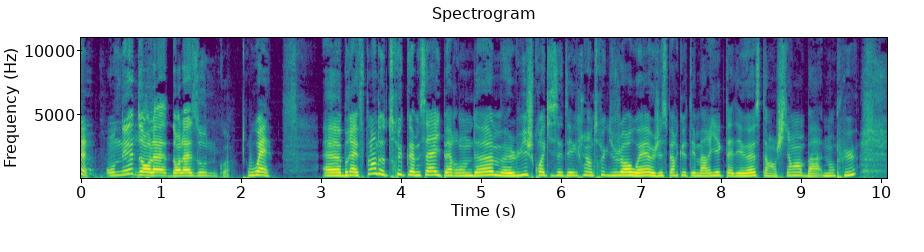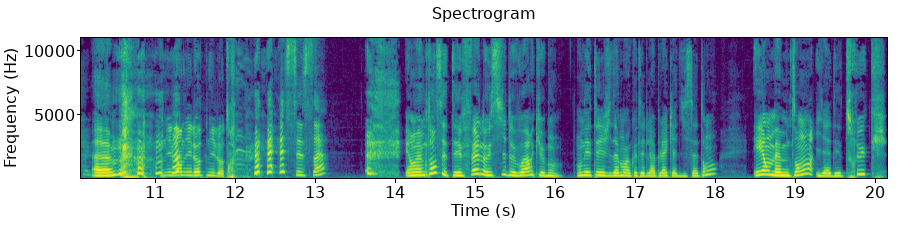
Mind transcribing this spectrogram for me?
On est dans la, dans la zone, quoi. Ouais. Euh, bref, plein d'autres trucs comme ça, hyper random. Euh, lui, je crois qu'il s'était écrit un truc du genre Ouais, euh, j'espère que t'es marié, que t'as des gosses, t'as un chien. Bah, non plus. Ni l'un ni l'autre ni l'autre. c'est ça. Et en même temps, c'était fun aussi de voir que, bon, on était évidemment à côté de la plaque à 17 ans. Et en même temps, il y a des trucs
